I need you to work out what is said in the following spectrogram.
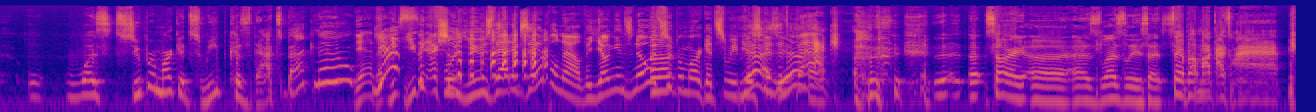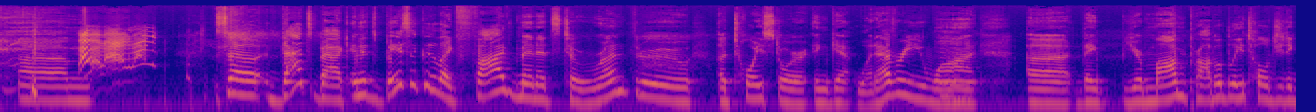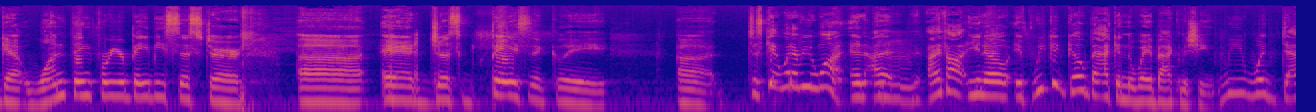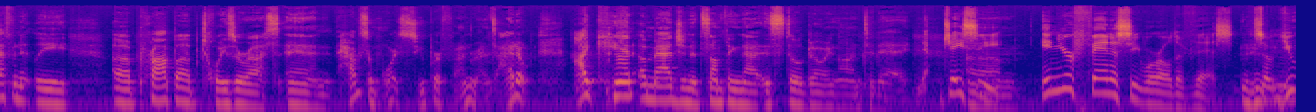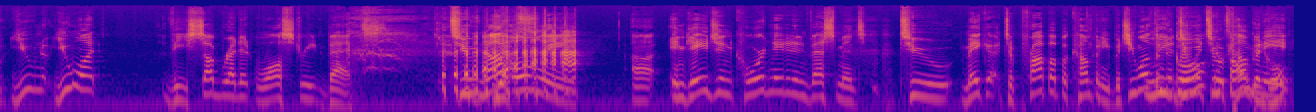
was supermarket sweep because that's back now. yeah, that- you- Yes! you, can actually use that example now. The youngins know what Uh, supermarket sweep is because it's back. uh, sorry, uh, as Leslie said, supermarket sweep. Um, so that's back, and it's basically like five minutes to run through a toy store and get whatever you want. Uh, they, your mom probably told you to get one thing for your baby sister, uh, and just basically uh, just get whatever you want. And I, I thought, you know, if we could go back in the Wayback Machine, we would definitely uh, prop up Toys R Us and have some more super fun runs. I don't, I can't imagine it's something that is still going on today. JC, Um, in your fantasy world of this, Mm-hmm, so you you you want the subreddit Wall Street bets to not only uh, engage in coordinated investment to make a, to prop up a company, but you want them to do it to a company legal.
